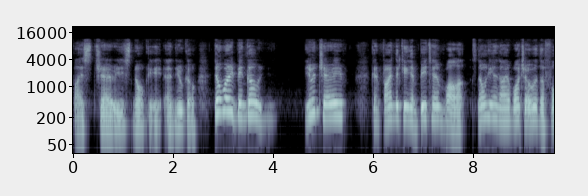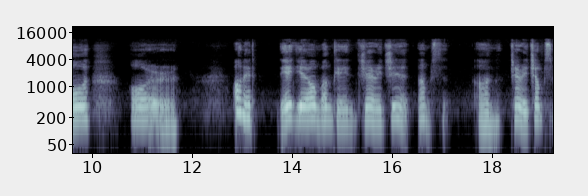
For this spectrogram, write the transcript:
by Cherry, Snorky, and Yuko. Don't worry, Bingo. You and Cherry can find the king and beat him while Snorky and I watch over the four or on it. The eight-year-old monkey Cherry jumps on Cherry jumps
